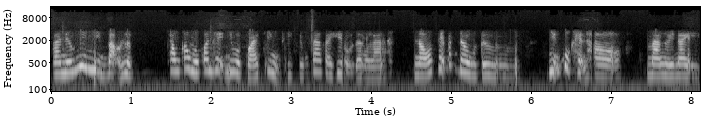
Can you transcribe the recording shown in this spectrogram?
và nếu như nhìn bạo lực trong các mối quan hệ như một quá trình thì chúng ta phải hiểu rằng là nó sẽ bắt đầu từ những cuộc hẹn hò mà người này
